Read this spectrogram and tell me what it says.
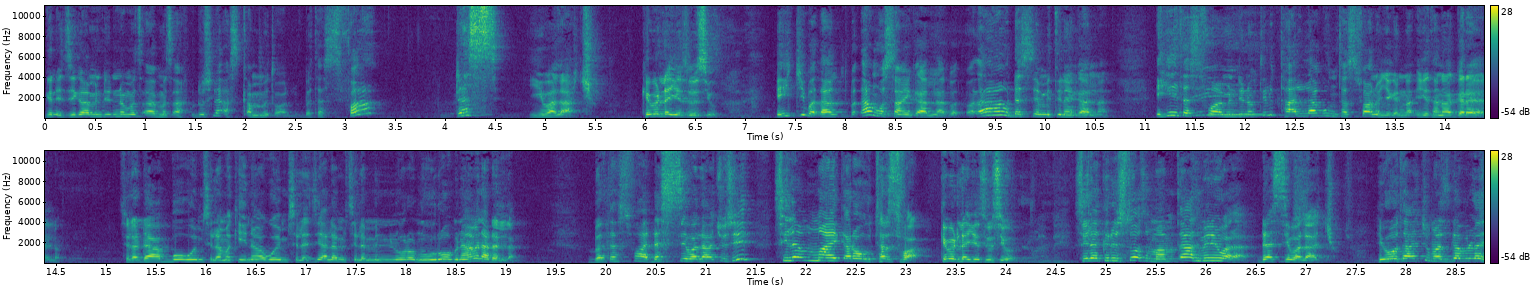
ግን እዚህ ጋር ምንድን ነው መጽሐፍ ቅዱስ ላይ አስቀምጠዋል። በተስፋ ደስ ይበላችሁ። ክብር ለኢየሱስ ይሁን። ይህቺ በጣም ወሳኝ ቃል ናት። በጣም ደስ የምትለን ቃል ናት። ይሄ ተስፋ ምንድን ነው ብትሉ ታላቁን ተስፋ ነው እየተናገረ ያለው ስለ ዳቦ ወይም ስለ መኪና ወይም ስለዚህ ዓለም ስለምንኖረው ኑሮ ምናምን አይደለም። በተስፋ ደስ ይበላችሁ ሲል ስለማይቀረው ተስፋ ክብር ለኢየሱስ ሲሆን ስለ ክርስቶስ መምጣት ምን ይበላል? ደስ ይበላችሁ። ህይወታችሁ መዝገብ ላይ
